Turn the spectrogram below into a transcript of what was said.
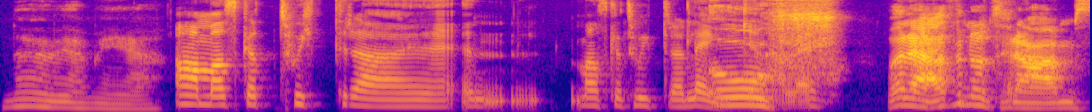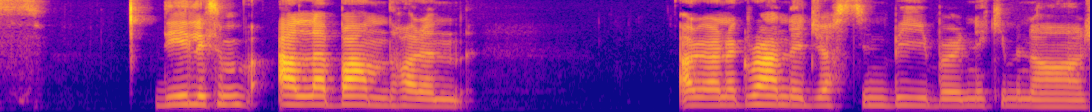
Nu är jag med. Ja, man ska twittra, en, man ska twittra länken Oh, eller? vad är det här för något trams? Det är liksom, alla band har en Ariana Grande, Justin Bieber, Nicki Minaj.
